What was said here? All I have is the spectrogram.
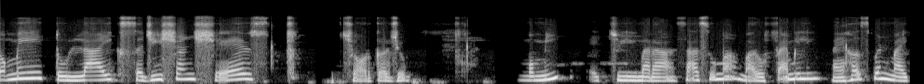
ગમે તો લાઈક સજેશન શેર્સ શ્યોર કરજો. મમ્મી એકચ્યુઅલી મારા સાસુમાં, મારું family my husband my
